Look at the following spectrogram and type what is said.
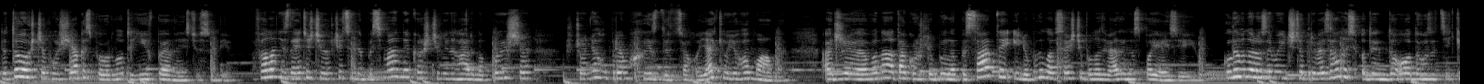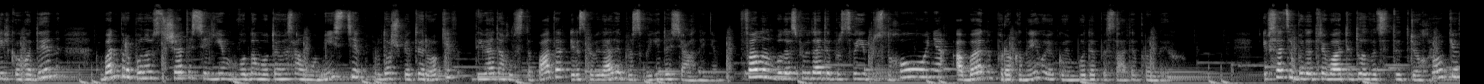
для того, щоб хоч якось повернути її впевненість у собі. Фелон дізнається, що вчиться на письменника, що він гарно пише, що у нього прям хист до цього, як і у його мами. Адже вона також любила писати і любила все, що було зв'язане з поезією. Коли вони розуміють, що прив'язались один до одного за ці кілька годин, Бен пропонує зустрічатися їм в одному тому самому місці впродовж п'яти років, 9 листопада, і розповідати про свої досягнення. Фелон буде розповідати про свої прослуховування, а Бен про книгу, яку він буде писати про них. І все це буде тривати до 23 років.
